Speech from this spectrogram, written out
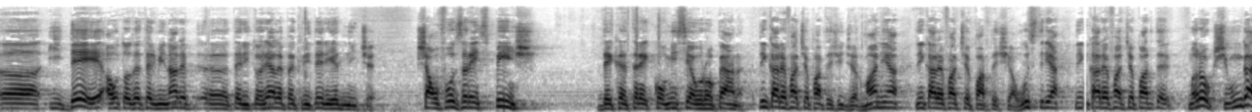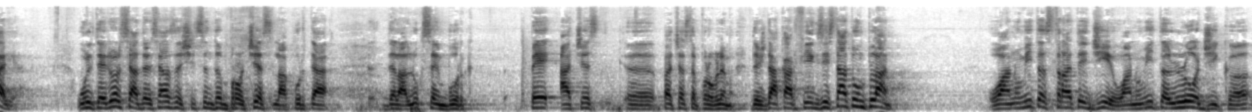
uh, idee, autodeterminare uh, teritorială pe criterii etnice. Și au fost respinși de către Comisia Europeană, din care face parte și Germania, din care face parte și Austria, din care face parte, mă rog, și Ungaria. Ulterior se adresează și sunt în proces la Curtea de la Luxemburg pe, acest, uh, pe această problemă. Deci dacă ar fi existat un plan, o anumită strategie, o anumită logică,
